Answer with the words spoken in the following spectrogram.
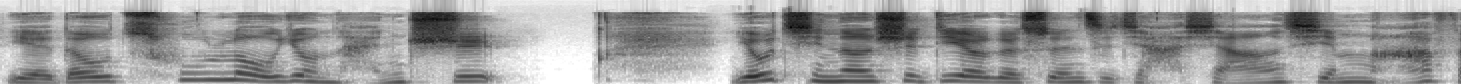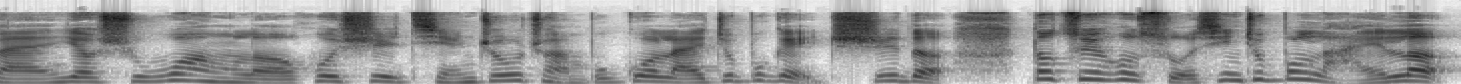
也都粗陋又难吃。尤其呢是第二个孙子贾祥嫌麻烦，要是忘了或是钱周转不过来就不给吃的，到最后索性就不来了。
